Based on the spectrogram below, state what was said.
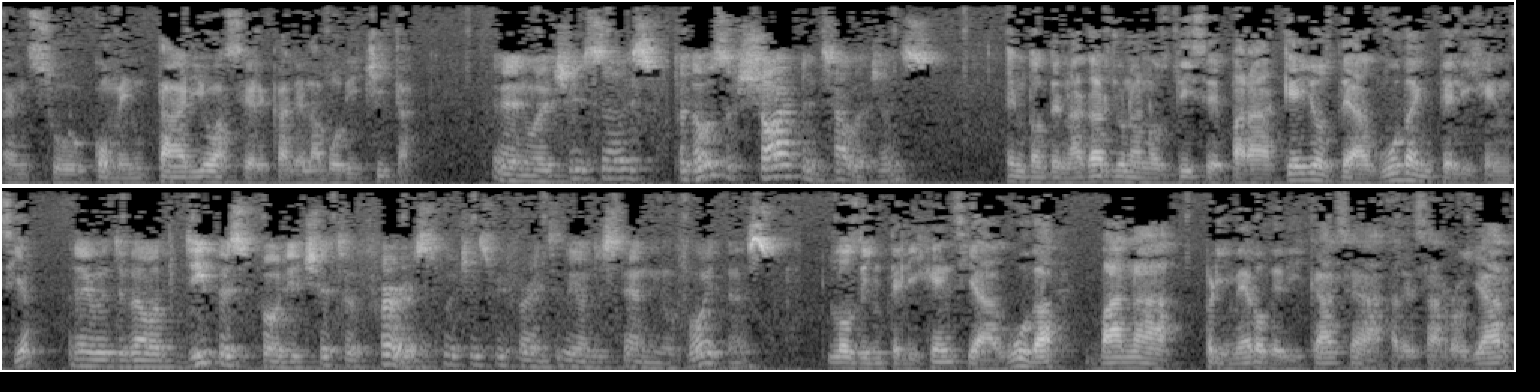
en su comentario acerca de la bodhicitta, in which he says, For those of sharp intelligence, en donde Nagarjuna nos dice, para aquellos de aguda inteligencia, they would develop deepest bodhicitta first, which is referring to the understanding of voidness, los de inteligencia aguda van a primero dedicarse a, a desarrollar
